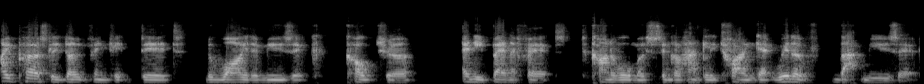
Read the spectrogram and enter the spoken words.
I personally don't think it did the wider music culture any benefit to kind of almost single-handedly try and get rid of that music,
